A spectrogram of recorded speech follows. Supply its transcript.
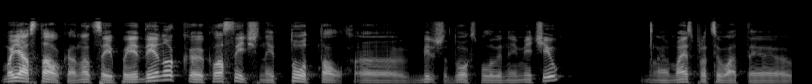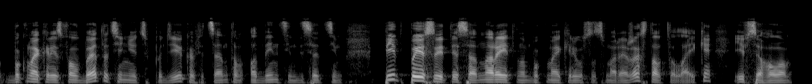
Моя ставка на цей поєдинок класичний тотал більше 2,5 м'ячів має спрацювати. Букмекери з Фавбет оцінюють цю подію коефіцієнтом 1,77. Підписуйтеся на рейтинг букмекерів у соцмережах, ставте лайки і всього вам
